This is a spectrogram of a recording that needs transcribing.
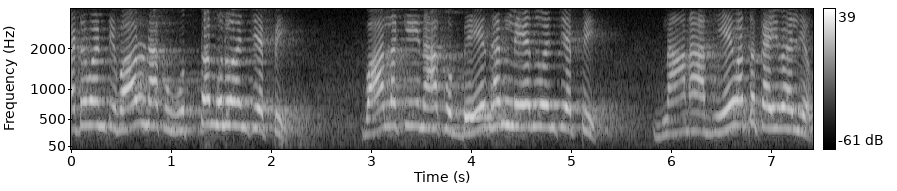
అటువంటి వారు నాకు ఉత్తములు అని చెప్పి వాళ్ళకి నాకు భేదం లేదు అని చెప్పి జ్ఞానా దేవత కైవల్యం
